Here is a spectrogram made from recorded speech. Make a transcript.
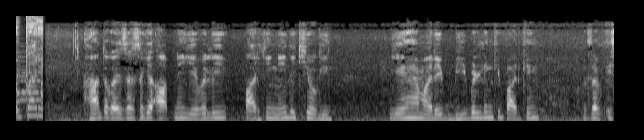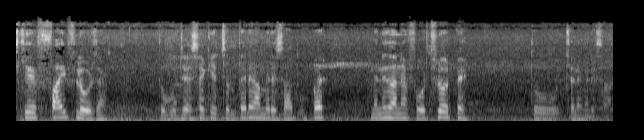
Nobody. हाँ तो गाइस जैसे कि आपने ये वाली पार्किंग नहीं देखी होगी ये है हमारी बी बिल्डिंग की पार्किंग मतलब इसके फाइव फ्लोर्स हैं तो वो जैसे कि चलते रहे आप मेरे साथ ऊपर मैंने जाना है फोर्थ फ्लोर पे तो चले मेरे साथ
